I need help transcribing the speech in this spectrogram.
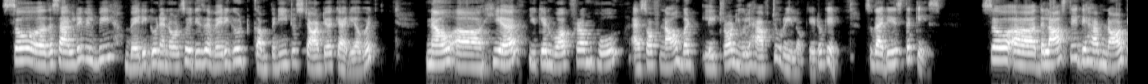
So uh, the salary will be very good and also it is a very good company to start your career with. Now uh, here you can work from home as of now but later on you will have to relocate. Okay. So that is the case so uh, the last date they have not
